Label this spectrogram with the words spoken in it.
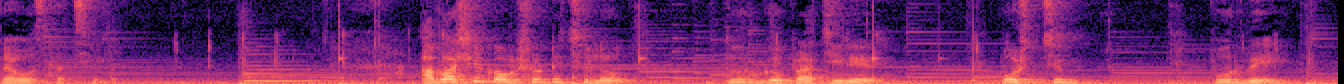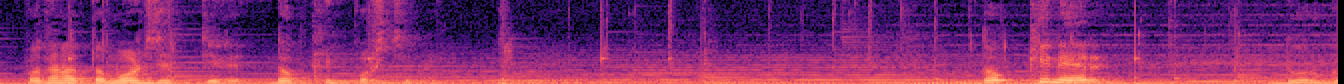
ব্যবস্থা ছিল। আবাসিক অংশটি ছিল দুর্গ প্রাচীরের পশ্চিম পূর্বে প্রধানত মসজিদটির দক্ষিণ পশ্চিমে। দক্ষিণের দুর্গ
